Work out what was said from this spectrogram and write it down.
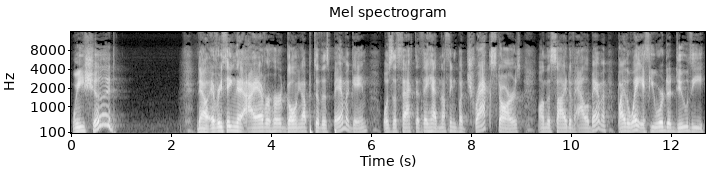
We should. Now, everything that I ever heard going up to this Bama game was the fact that they had nothing but track stars on the side of Alabama. By the way, if you were to do the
